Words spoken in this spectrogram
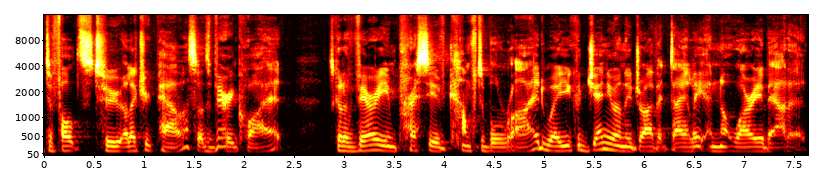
defaults to electric power, so it's very quiet. It's got a very impressive, comfortable ride where you could genuinely drive it daily and not worry about it.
